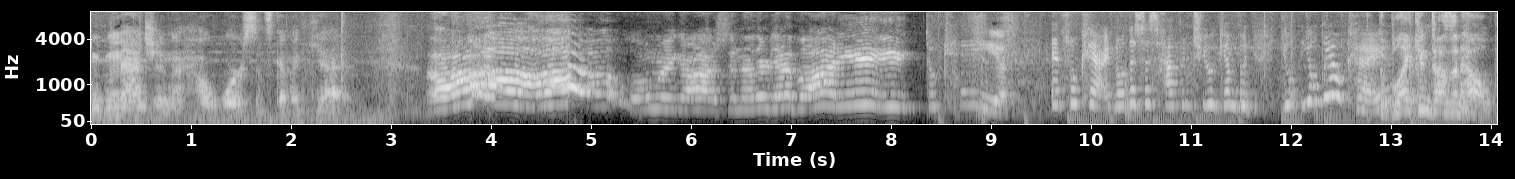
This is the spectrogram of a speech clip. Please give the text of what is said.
imagine how worse it's gonna get. Oh, oh my gosh, another dead body! It's okay. It's okay. I know this has happened to you again, but you'll you'll be okay. The blanket doesn't help.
